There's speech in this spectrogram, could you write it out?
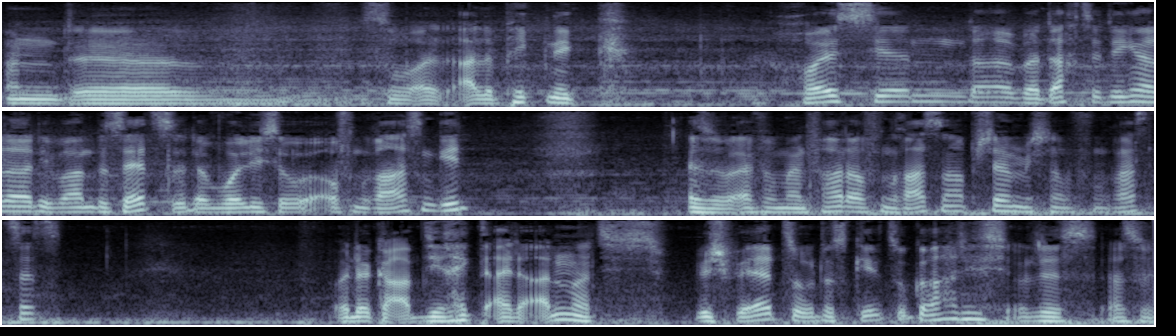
Und äh, so alle Picknickhäuschen, da überdachte Dinger da, die waren besetzt. Und da wollte ich so auf den Rasen gehen. Also einfach meinen Vater auf den Rasen abstellen, mich auf den Rasen setzen. Und da gab direkt eine an, hat sich beschwert, so, das geht so gar nicht. Und das, also,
